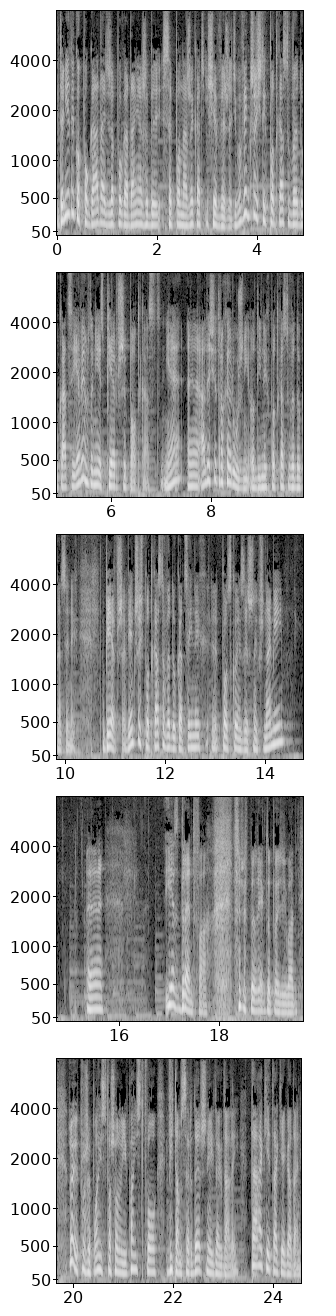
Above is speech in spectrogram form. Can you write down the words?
I to nie tylko pogadać dla pogadania, żeby se ponarzekać i się wyżyć, bo większość tych podcastów o edukacji, ja wiem, że to nie jest pierwszy podcast, nie? E, ale się trochę różni od innych podcastów edukacyjnych. Po pierwsze, większość podcastów edukacyjnych, e, polskojęzycznych przynajmniej, jest drętwa, jak to powiedzieć ładnie. Że proszę Państwa, Szanowni Państwo, witam serdecznie i tak dalej. Takie, takie gadanie.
